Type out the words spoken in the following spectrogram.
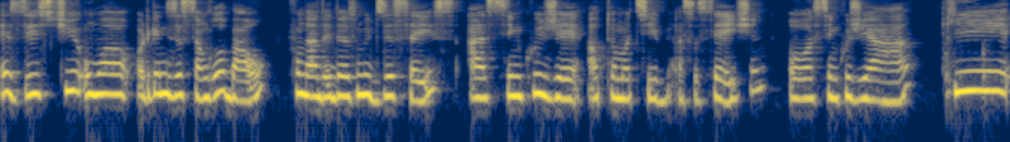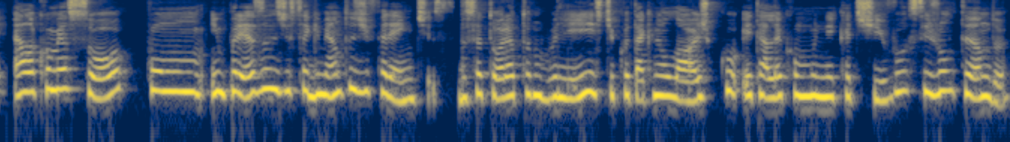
existe uma organização global fundada em 2016, a 5G Automotive Association, ou a 5GAA, que ela começou com empresas de segmentos diferentes, do setor automobilístico, tecnológico e telecomunicativo se juntando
